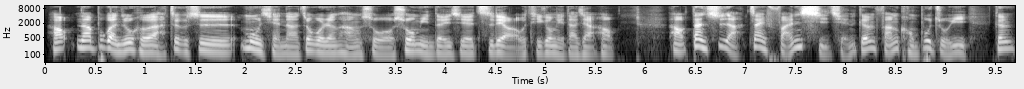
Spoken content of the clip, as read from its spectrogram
好，那不管如何啊，这个是目前呢中国人行所说明的一些资料，我提供给大家。好，好，但是啊，在反洗钱、跟反恐怖主义、跟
